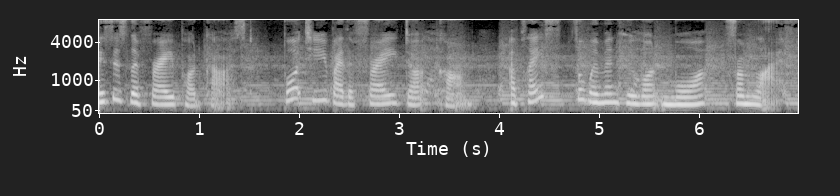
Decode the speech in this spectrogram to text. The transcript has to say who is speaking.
Speaker 1: This is the Fray podcast, brought to you by thefray.com, a place for women who want more from life.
